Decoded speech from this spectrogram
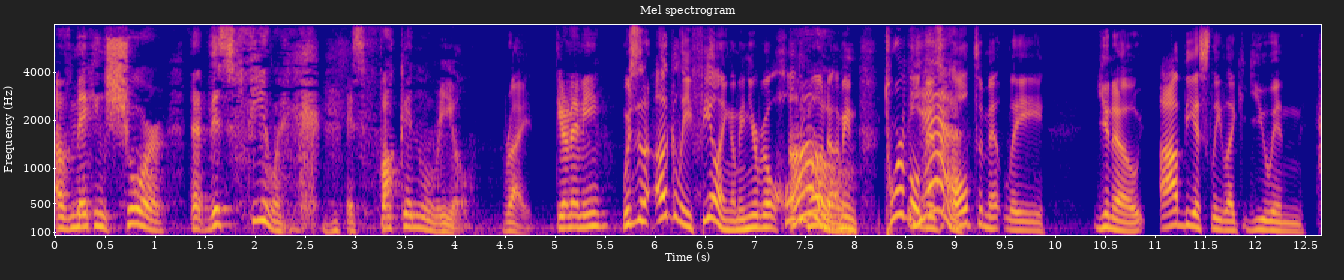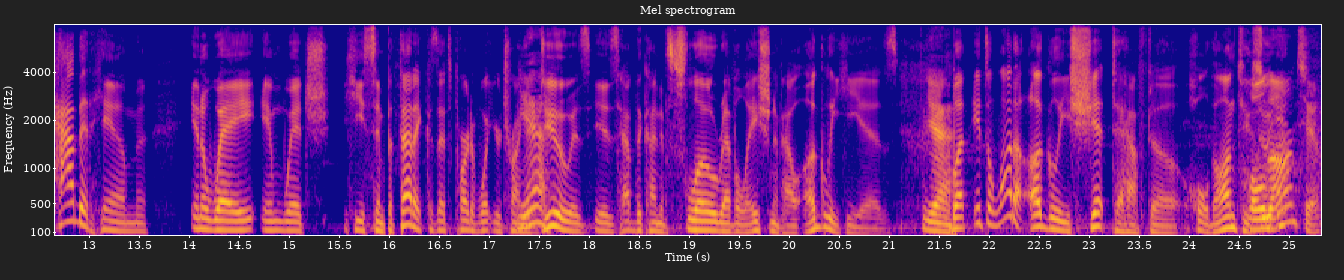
of making sure that this feeling is fucking real. Right. Do you know what I mean? Which is an ugly feeling. I mean, you're holding Oh. on to, I oh, mean, Torvald is ultimately, you know, obviously like you inhabit him in a way in which he's sympathetic because that's part of what you're trying Yeah. to do is is have the kind of slow revelation of how ugly he is. Yeah. But it's a lot of ugly shit to have to hold on to. Hold So on it- to.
